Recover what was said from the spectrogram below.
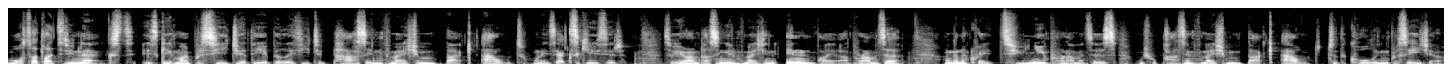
What I'd like to do next is give my procedure the ability to pass information back out when it's executed. So here I'm passing information in via a parameter. I'm going to create two new parameters which will pass information back out to the calling procedure.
